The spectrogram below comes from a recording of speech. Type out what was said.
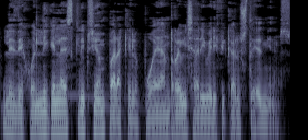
Les dejo el link en la descripción para que lo puedan revisar y verificar ustedes mismos.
